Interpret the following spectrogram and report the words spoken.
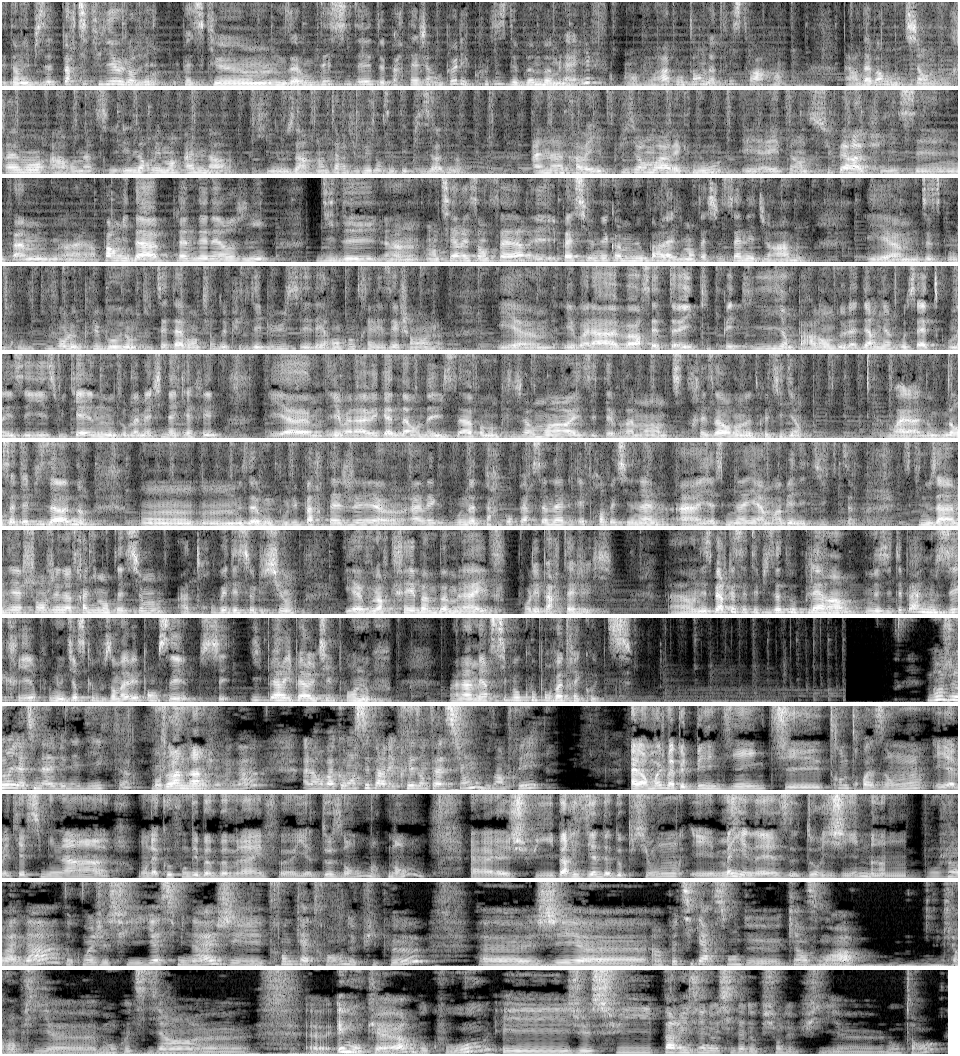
c'est un épisode particulier aujourd'hui parce que nous avons décidé de partager un peu les coulisses de Bum Bum Life en vous racontant notre histoire. Alors d'abord, on tient vraiment à remercier énormément Anna qui nous a interviewés dans cet épisode. Anna a travaillé plusieurs mois avec nous et a été un super appui. C'est une femme formidable, pleine d'énergie, d'idées, euh, entière et sincère et passionnée comme nous par l'alimentation saine et durable. Et euh, c'est ce qu'on trouve toujours le plus beau dans toute cette aventure depuis le début, c'est les rencontres et les échanges. Et, euh, et, voilà, avoir cet œil qui pétille en parlant de la dernière recette qu'on a essayée ce week-end autour de la machine à café. Et, euh, voilà, avec Anna, on a eu ça pendant plusieurs mois et c'était vraiment un petit trésor dans notre quotidien. Voilà, donc dans cet épisode, nous avons voulu partager avec vous notre parcours personnel et professionnel à Yasmina et à moi, Bénédicte, ce qui nous a amené à changer notre alimentation, à trouver des solutions et à vouloir créer Bum Bum Life pour les partager. Euh, on espère que cet épisode vous plaira. N'hésitez pas à nous écrire pour nous dire ce que vous en avez pensé. C'est hyper hyper utile pour nous. Voilà, merci beaucoup pour votre écoute. Bonjour Yasmina et Bénédicte. Bonjour Anna. Bonjour Anna. Alors on va commencer par les présentations, je vous en prie. Alors moi je m'appelle Bénédicte, j'ai 33 ans et avec Yasmina euh, on a cofondé Bum Bum Life euh, il y a deux ans maintenant. Euh, je suis parisienne d'adoption et mayonnaise d'origine. Bonjour Anna, donc moi je suis Yasmina, j'ai 34 ans depuis peu. J'ai un petit garçon de 15 mois qui remplit euh, mon quotidien euh, euh, et mon cœur beaucoup. Et je suis parisienne aussi d'adoption depuis longtemps.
